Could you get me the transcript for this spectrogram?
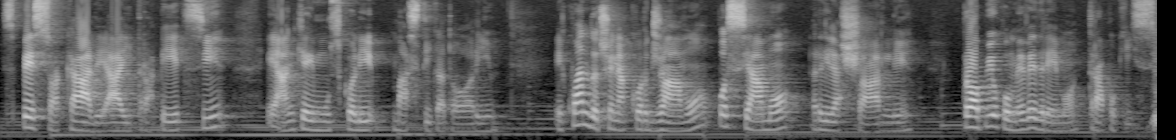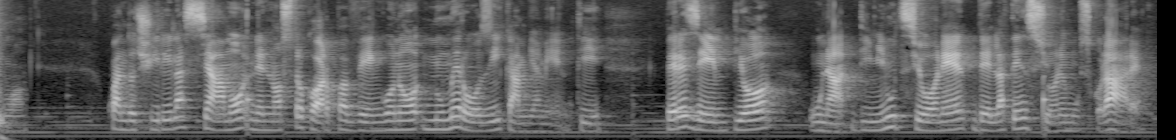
spesso accade ai trapezzi e anche ai muscoli masticatori e quando ce ne accorgiamo possiamo rilasciarli, proprio come vedremo tra pochissimo. Quando ci rilassiamo nel nostro corpo avvengono numerosi cambiamenti, per esempio una diminuzione della tensione muscolare,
